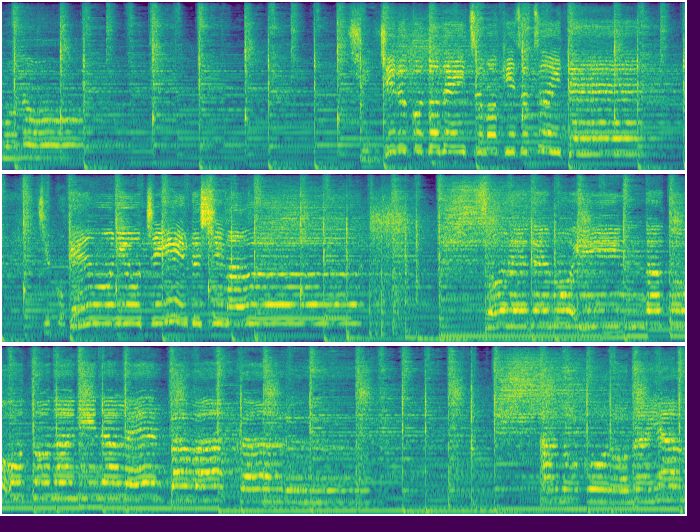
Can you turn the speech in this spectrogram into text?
もの。信じることでいつも傷ついて自己嫌悪に陥ってしまう。それでもいいんだと大人になれば悩ん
